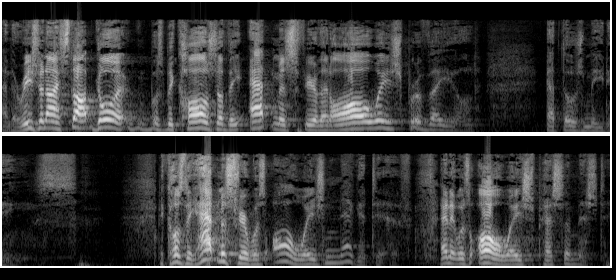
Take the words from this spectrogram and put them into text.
and the reason I stopped going was because of the atmosphere that always prevailed at those meetings. Because the atmosphere was always negative and it was always pessimistic.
